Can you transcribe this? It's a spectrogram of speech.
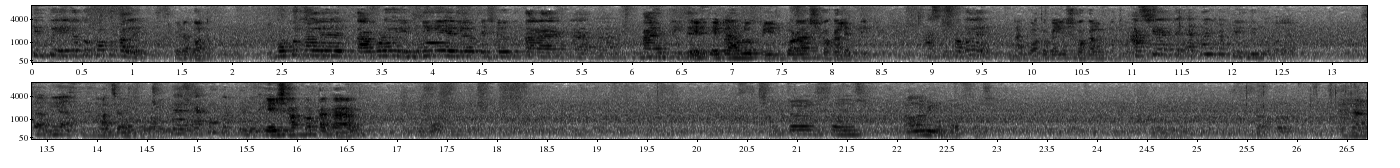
কিন্তু এটা তো গতকালে। এটা কত গতকালে তারপরে ইভিনিং এ এলো এসে তো তারা একটা বায়োটিক এটা হলো প্রিন্ট করা সকালের দিকে। আজকে সকালে? না গতকালই সকালের কথা আজকে একটা এখন একটা প্রিন্ট দিতে বলে। আচ্ছা বলব। হ্যাঁ, এখনকার এই স্বাক্ষর টাকার হ্যাঁ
